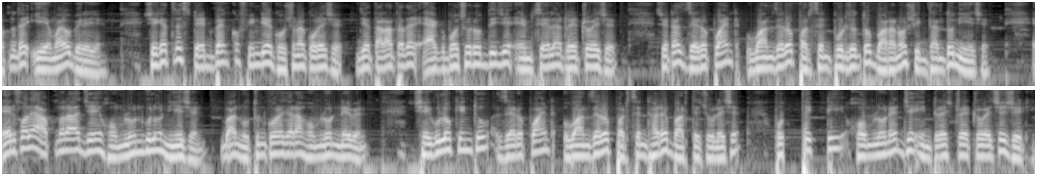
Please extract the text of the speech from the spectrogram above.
আপনাদের ইএমআইও বেড়ে যায়। সেক্ষেত্রে স্টেট ব্যাঙ্ক অফ ইন্ডিয়া ঘোষণা করেছে যে তারা তাদের এক বছর অবধি যে এমসিএলআর রেট রয়েছে, সেটা zero point one zero percent পর্যন্ত বাড়ানোর সিদ্ধান্ত নিয়েছে। এর ফলে আপনারা যে হোম লোনগুলো নিয়েছেন বা নতুন করে যারা হোম লোন নেবেন, সেগুলো কিন্তু zero point one zero percent হারে বাড়তে চলেছে। প্রত্যেকটি হোম লোনের যে ইন্টারেস্ট রেট রয়েছে সেটি।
